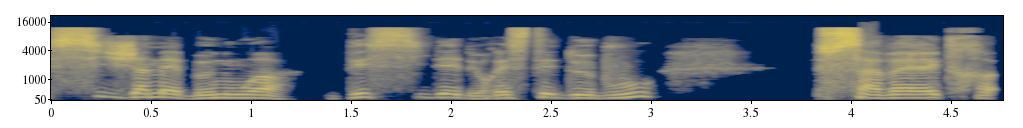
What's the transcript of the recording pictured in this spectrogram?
si jamais Benoît décider de rester debout, ça va être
